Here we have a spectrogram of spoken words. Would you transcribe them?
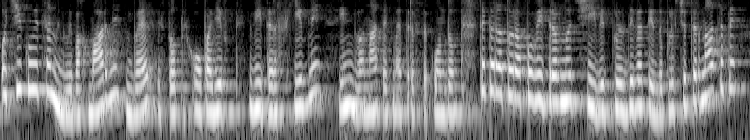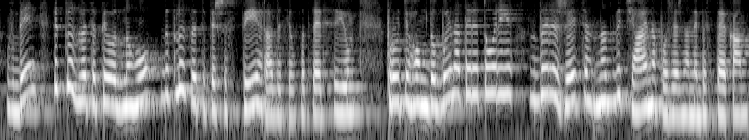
Очікується мінлива хмарність без істотних опадів. Вітер східний 7-12 метрів в секунду. Температура повітря вночі від плюс 9 до плюс 14, в день від плюс 21 до плюс 26 градусів по Цельсію. Протягом доби на території збережеться надзвичайна пожежна небезпека.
